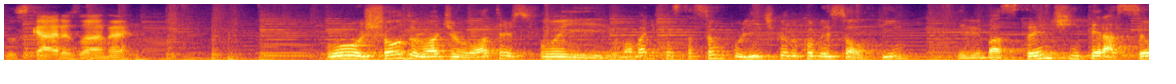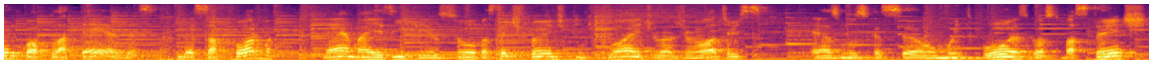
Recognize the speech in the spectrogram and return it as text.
dos caras lá, né? O show do Roger Waters foi uma manifestação política do começo ao fim, teve bastante interação com a plateia dessa, dessa forma, né? Mas enfim, eu sou bastante fã de Pink Floyd, Roger Waters, é, as músicas são muito boas, gosto bastante,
